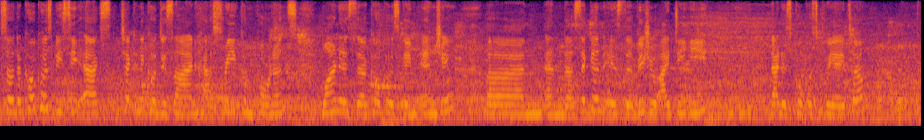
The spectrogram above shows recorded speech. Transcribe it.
So the Cocos BCX technical design has three components. One is the Cocos game engine, uh, and the second is the visual IDE, that is Cocos Creator.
